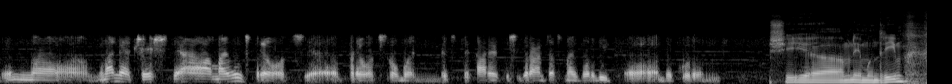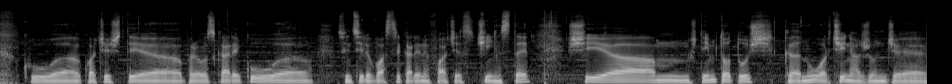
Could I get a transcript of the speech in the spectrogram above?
în, uh, în anii aceștia mai mulți preoți, uh, preoți români, despre care cu siguranță ați mai vorbit uh, de curând. Și uh, ne mândrim cu, uh, cu acești preoți care, cu uh, sfințile voastre care ne faceți cinste și uh, știm totuși că nu oricine ajunge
